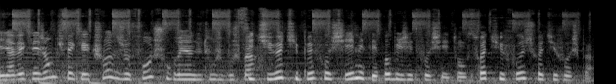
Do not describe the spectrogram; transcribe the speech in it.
Et avec les jambes, je fais quelque chose, je fauche ou rien du tout, je bouge pas Si tu veux, tu peux faucher, mais t'es pas obligé de faucher. Donc soit tu fauches, soit tu fauches pas.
